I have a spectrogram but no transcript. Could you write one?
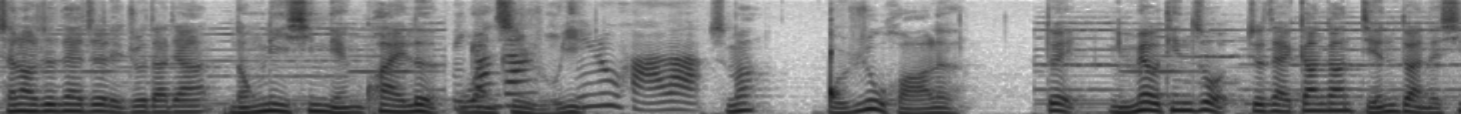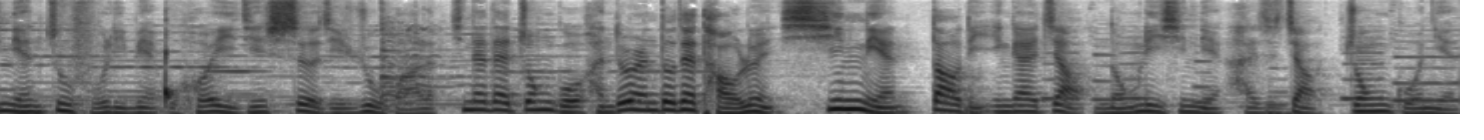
陈老师在这里祝大家农历新年快乐，万事如意。已经入华了？什么？我入华了？对，你没有听错，就在刚刚简短的新年祝福里面，我已经涉及入华了。现在在中国，很多人都在讨论新年到底应该叫农历新年还是叫中国年，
